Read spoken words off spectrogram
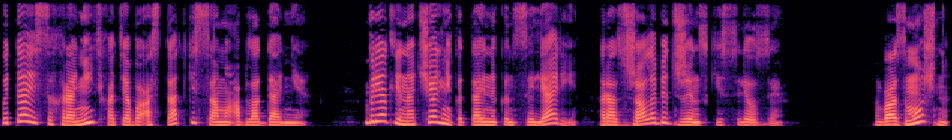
пытаясь сохранить хотя бы остатки самообладания. Вряд ли начальника тайной канцелярии разжалобят женские слезы. Возможно,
